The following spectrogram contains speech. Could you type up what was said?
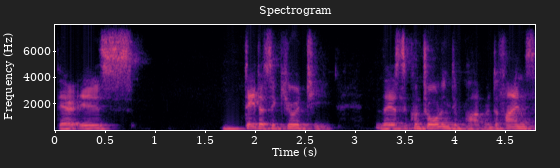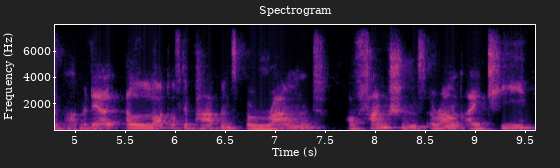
there is data security, there's the controlling department, the finance department. There are a lot of departments around or functions around IT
